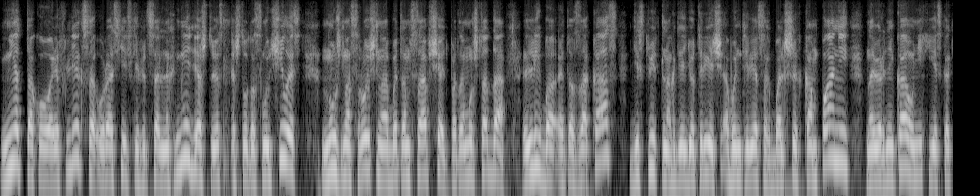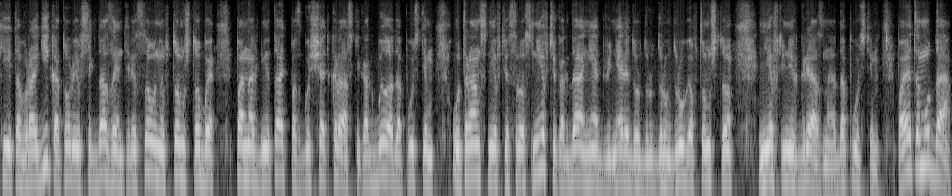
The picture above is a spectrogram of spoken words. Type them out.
нет такого рефлекса у российских официальных медиа, что если что-то случилось, нужно срочно об этом сообщать, потому что, да, либо это заказ, действительно, где идет речь об интересах больших компаний, наверняка у них есть какие-то враги, которые всегда заинтересованы в том, чтобы понагнетать, позгущать краски, как было, допустим, у Транснефти с Роснефтью, когда они обвиняли друг, друг, друг друга в том, что нефть у них грязная, допустим. Поэтому, да,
